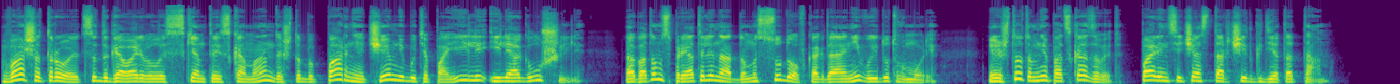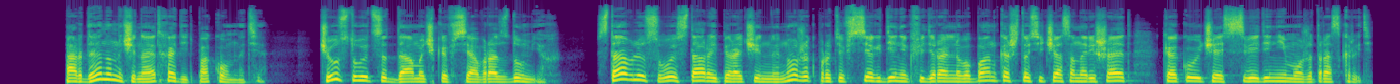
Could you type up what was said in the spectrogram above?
Ваша троица договаривалась с кем-то из команды, чтобы парня чем-нибудь опоили или оглушили, а потом спрятали на одном из судов, когда они выйдут в море. И что-то мне подсказывает, парень сейчас торчит где-то там». Ардена начинает ходить по комнате. Чувствуется дамочка вся в раздумьях. Ставлю свой старый перочинный ножик против всех денег Федерального банка, что сейчас она решает, какую часть сведений может раскрыть.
